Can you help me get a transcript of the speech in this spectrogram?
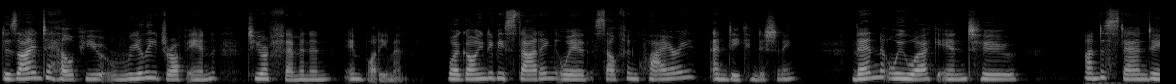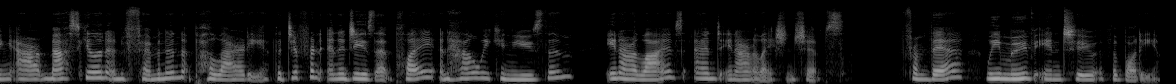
designed to help you really drop in to your feminine embodiment. We're going to be starting with self inquiry and deconditioning. Then we work into understanding our masculine and feminine polarity, the different energies at play, and how we can use them in our lives and in our relationships. From there, we move into the body.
